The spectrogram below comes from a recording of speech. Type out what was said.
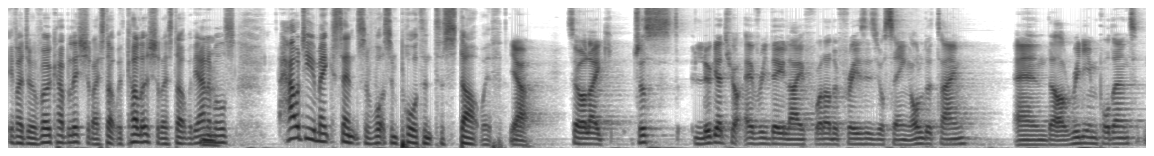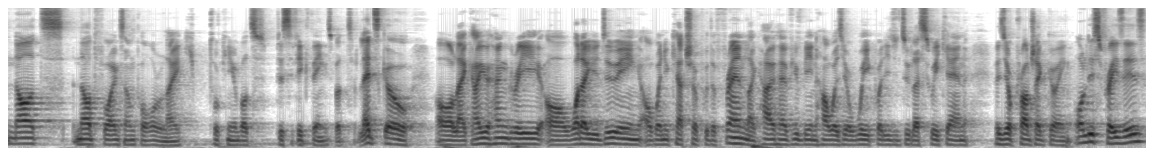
If I do a vocab list, should I start with colors? Should I start with the hmm. animals? Mm how do you make sense of what's important to start with? Yeah. So like just look at your everyday life. What are the phrases you're saying all the time? And are really important, not not for example like talking about specific things, but let's go or like are you hungry or what are you doing or when you catch up with a friend like how have you been how was your week what did you do last weekend is your project going all these phrases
